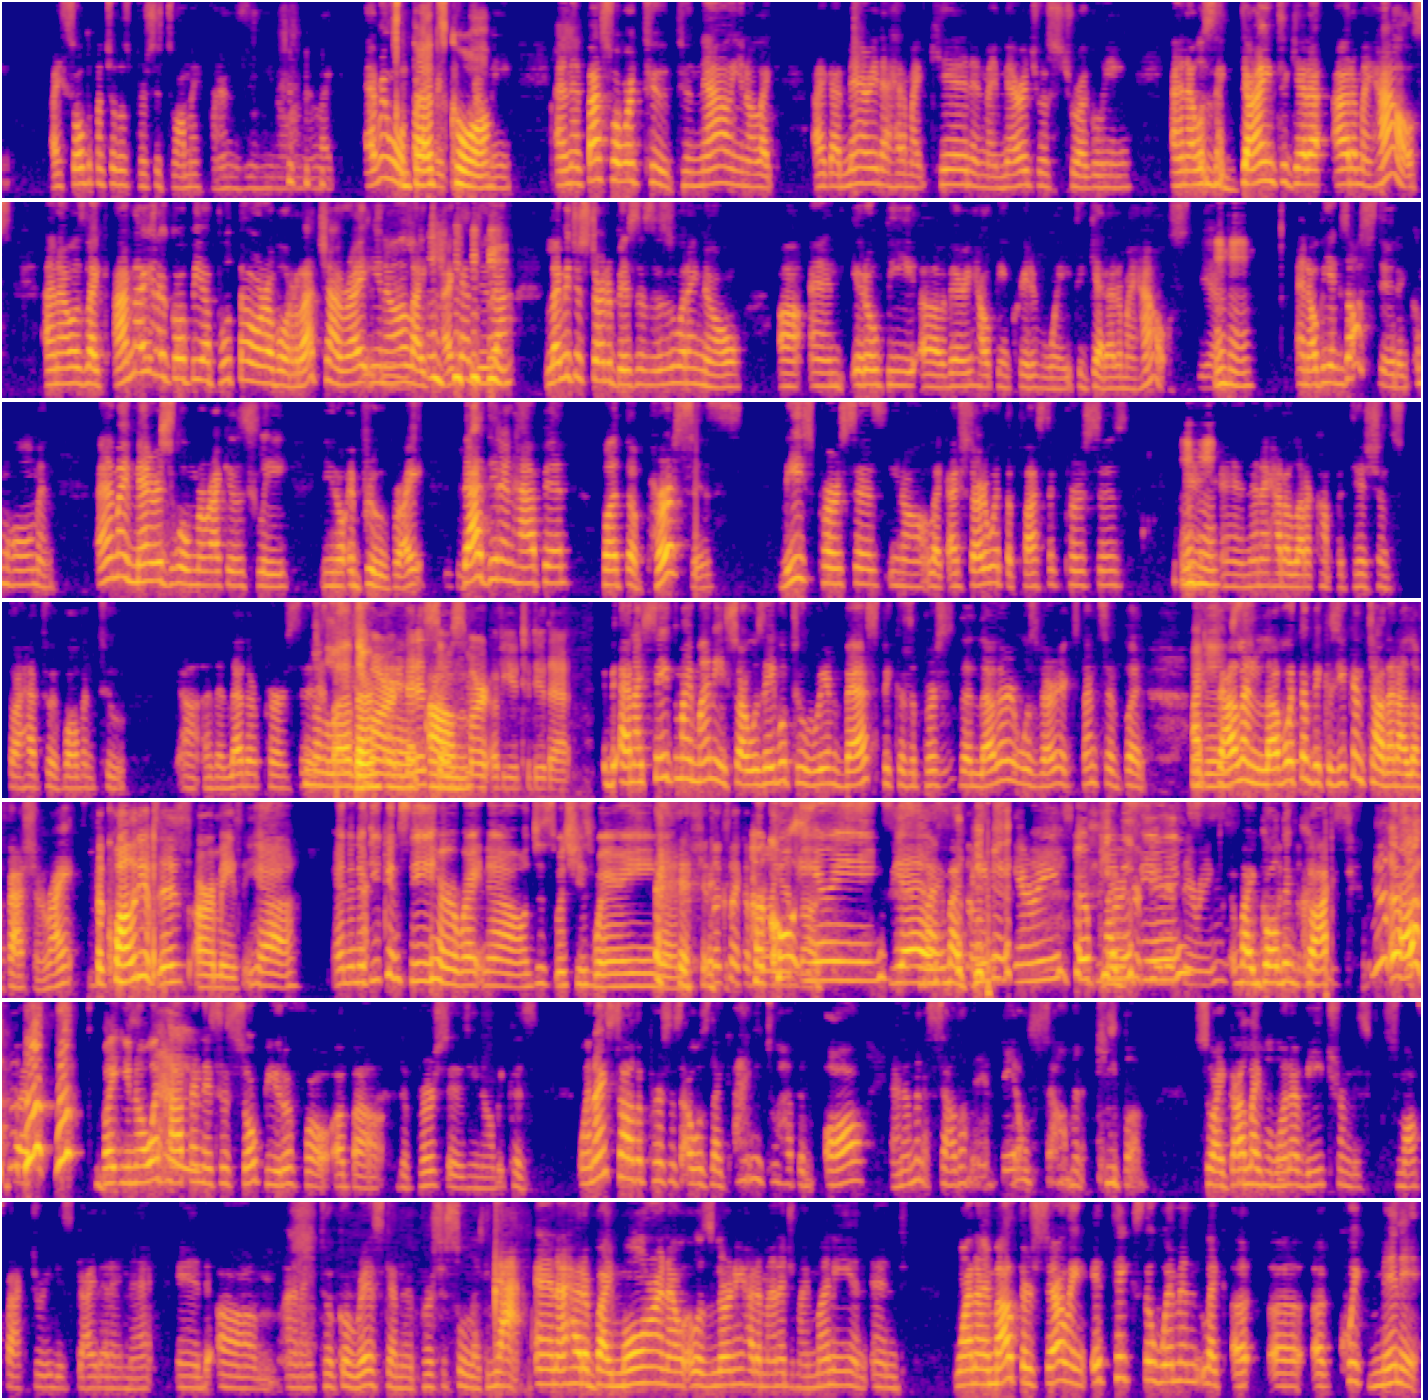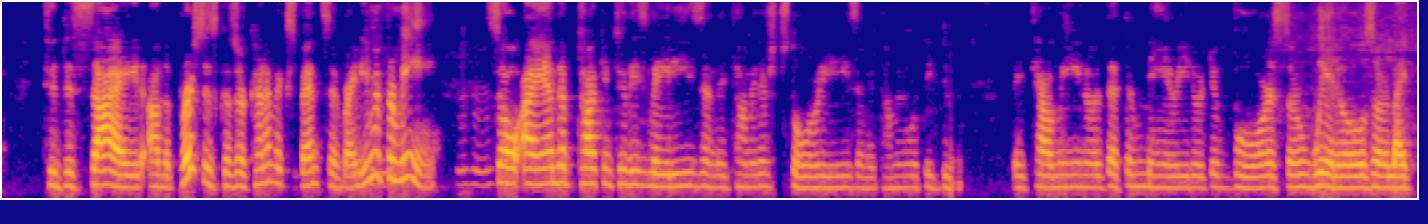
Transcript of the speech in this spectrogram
I sold a bunch of those purses to all my friends, and you know, and like everyone. That's cool. me. And then fast forward to to now, you know, like I got married, I had my kid, and my marriage was struggling, and I was like dying to get out of my house. And I was like, I'm not gonna go be a puta or a borracha, right? You know, Mhm. like I can't do that. Let me just start a business. This is what I know, uh, and it'll be a very healthy and creative way to get out of my house. Yeah. Mhm. And I'll be exhausted and come home, and and my marriage will miraculously, you know, improve, right? Mhm. That didn't happen, but the purses, these purses, you know, like I started with the plastic purses, Mhm. and, and then I had a lot of competitions, so I had to evolve into uh, the leather purses. The and- leather. Smart. and, is so um, smart of you to do that. And I saved my money, so I was able to reinvest because the purse, the leather was very expensive, but I It fell in love with them because you can tell that I love fashion, right? The quality of this are amazing. Yeah. And then if you can see her right now, just what she's wearing and She looks like a her cool bucks. earrings. my, Yes. my So- penis earrings, her She wears penis her earrings. earrings. my golden Looks cocks. But you know what happened? This is so beautiful about the purses, you know, because when I saw the purses, I was like, I need to have them all and I'm going to sell them. And if they don't sell, I'm going to keep them. So I got like Mhm. one of each from this small factory, this guy that I met. And um and I took a risk and the purses sold like that. And I had to buy more and I was learning how to manage my money and and when I'm out there selling, it takes the women like a, a, a quick minute to decide on the purses because they're kind of expensive, right? Even Mhm. for me, Mhm. So I end up talking to these ladies and they tell me their stories and they tell me what they do. They tell me, you know, that they're married or divorced or widows or like,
